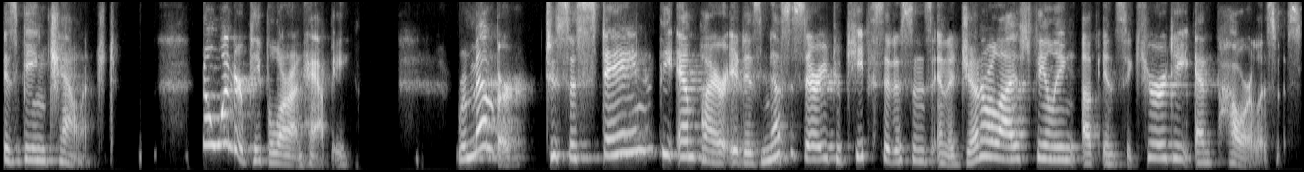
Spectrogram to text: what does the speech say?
is being challenged. No wonder people are unhappy. Remember, to sustain the empire, it is necessary to keep citizens in a generalized feeling of insecurity and powerlessness.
